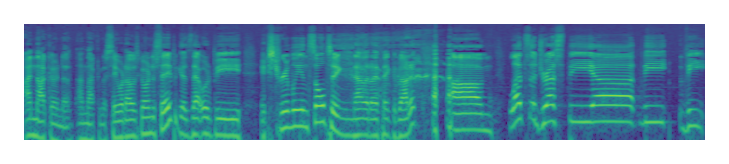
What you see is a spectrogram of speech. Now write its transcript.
I'm not going to. I'm not going to say what I was going to say because that would be extremely insulting. Now that I think about it, um, let's address the uh, the the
